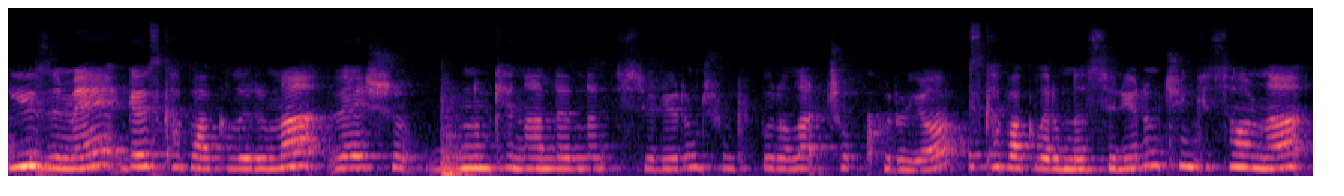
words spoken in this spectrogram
yüzüme, göz kapaklarıma ve şu burnum kenarlarına sürüyorum. Çünkü buralar çok kuruyor. Göz kapaklarımda sürüyorum. Çünkü sonra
